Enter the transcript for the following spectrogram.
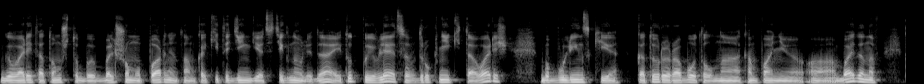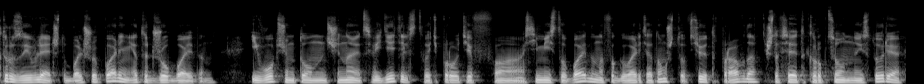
говорит о том, чтобы большому парню там какие-то деньги отстегнули, да, и тут появляется вдруг некий товарищ Бабулинский, который работал на компанию э, Байденов, который заявляет, что большой парень – это Джо Байден. И, в общем-то, он начинает свидетельствовать против а, семейства Байденов и говорить о том, что все это правда, что вся эта коррупционная история,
